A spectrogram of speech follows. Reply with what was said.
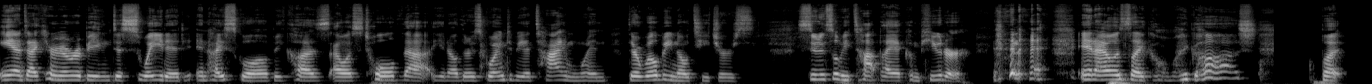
And I can remember being dissuaded in high school because I was told that, you know, there's going to be a time when there will be no teachers. Students will be taught by a computer. and I was like, oh my gosh. But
